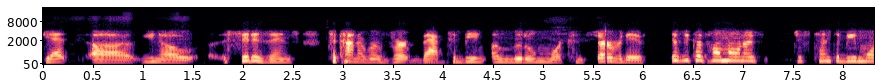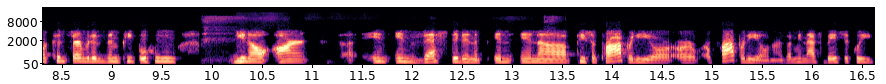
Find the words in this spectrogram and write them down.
get uh, you know citizens to kind of revert back to being a little more conservative just because homeowners just tend to be more conservative than people who you know aren't in, invested in a, in, in a piece of property or, or, or, property owners. I mean, that's basically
